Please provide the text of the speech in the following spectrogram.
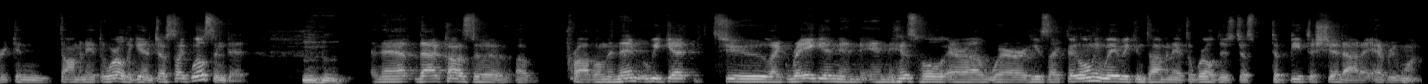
freaking dominate the world again, just like Wilson did. Mm-hmm. And that that caused a, a problem. And then we get to like Reagan and, and his whole era where he's like, the only way we can dominate the world is just to beat the shit out of everyone.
